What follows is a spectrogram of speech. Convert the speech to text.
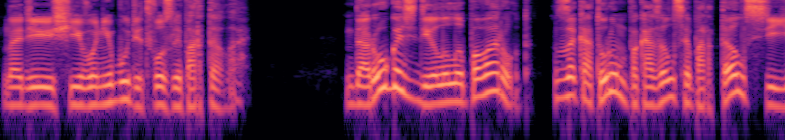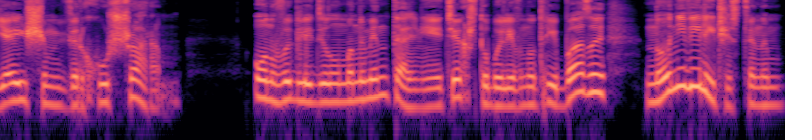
Надеюсь, его не будет возле портала. Дорога сделала поворот, за которым показался портал с сияющим вверху шаром. Он выглядел монументальнее тех, что были внутри базы, но не величественным,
